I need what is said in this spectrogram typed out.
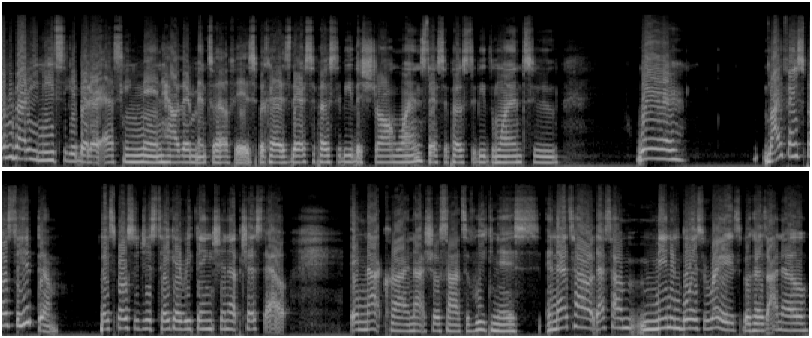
everybody needs to get better at asking men how their mental health is because they're supposed to be the strong ones. They're supposed to be the ones who, where life ain't supposed to hit them. They're supposed to just take everything chin up, chest out, and not cry, not show signs of weakness. And that's how that's how men and boys were raised. Because I know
